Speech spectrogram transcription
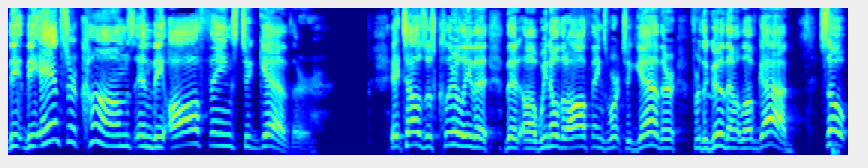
the, the answer comes in the all things together. It tells us clearly that, that uh, we know that all things work together for the good of them that love God. So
